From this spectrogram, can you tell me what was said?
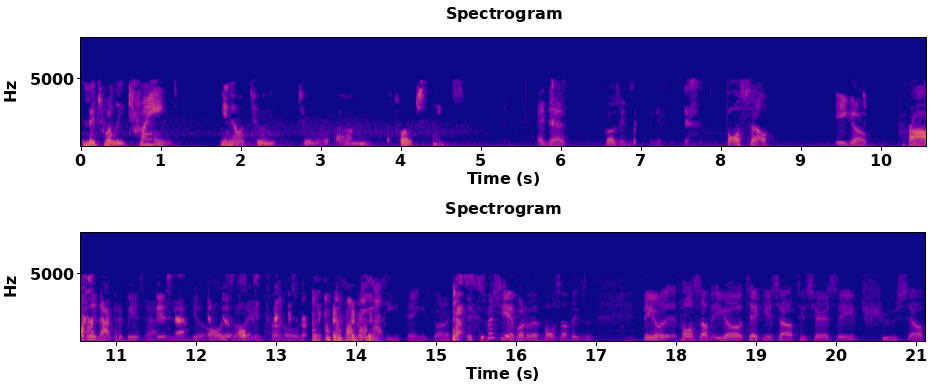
literally trained, you know, to to um, approach things. And uh, closing, I guess, false self, ego, probably not going to be as happy. You're gonna deal with all these other internal crazy things going on. Especially if one of the false self things is being able to, false self ego, taking yourself too seriously, true self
